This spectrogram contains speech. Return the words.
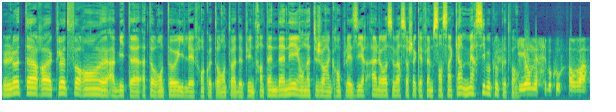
L'auteur euh, Claude Forand euh, habite à Toronto. Il est franco-torontois depuis une trentaine d'années. On a toujours un grand plaisir à le recevoir sur Choc FM 105.1. Merci beaucoup, Claude Forand. Guillaume, merci beaucoup. Au revoir.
